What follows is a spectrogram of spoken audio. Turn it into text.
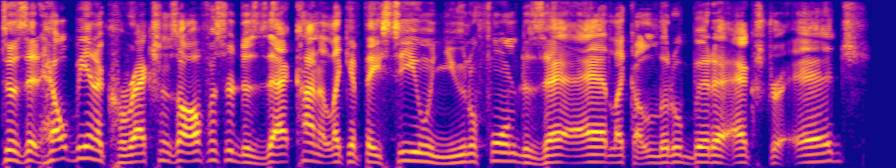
Does it help being a corrections officer? Does that kind of like if they see you in uniform, does that add like a little bit of extra edge?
